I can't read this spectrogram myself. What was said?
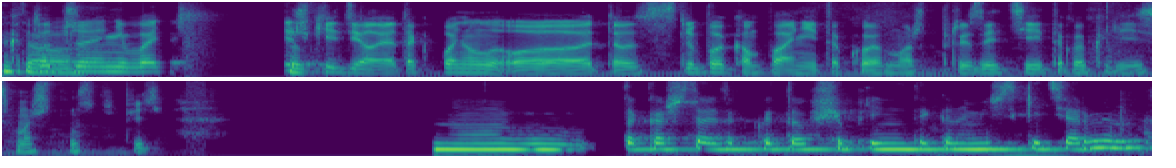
Это... Тут же не в айтишке дело, я так понял, это с любой компанией такое может произойти, такой кризис может наступить. Ну, так а что, это какой-то общепринятый экономический термин?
